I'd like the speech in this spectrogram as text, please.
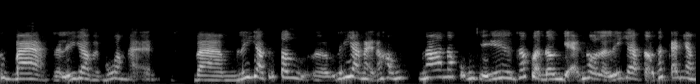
thứ ba là lý do về mối quan hệ và lý do thứ tư ờ, lý do này nó không nó nó cũng chỉ rất là đơn giản thôi là lý do sở thích cá nhân.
